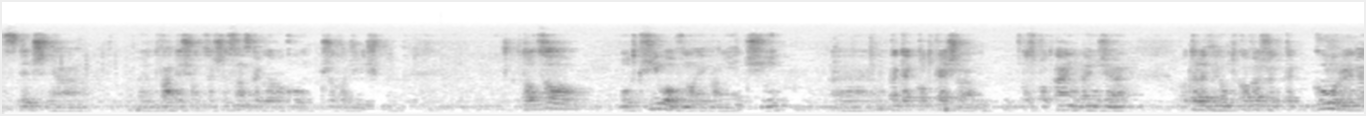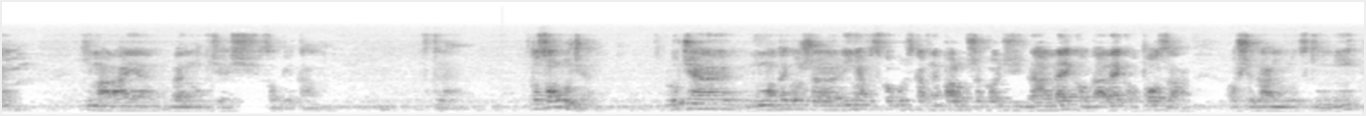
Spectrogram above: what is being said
stycznia 2016 e, roku przechodziliśmy. To, co utkwiło w mojej pamięci, tak jak podkreślam, to spotkanie będzie o tyle wyjątkowe, że te góry Himalaje będą gdzieś sobie tam w tle. To są ludzie. Ludzie, mimo tego, że linia wysokogórska w Nepalu przechodzi daleko, daleko poza osiedlami ludzkimi,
